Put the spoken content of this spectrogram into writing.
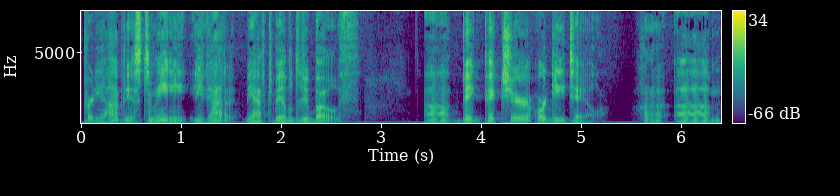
pretty obvious to me. You got it. You have to be able to do both. Uh, big picture or detail. Um,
